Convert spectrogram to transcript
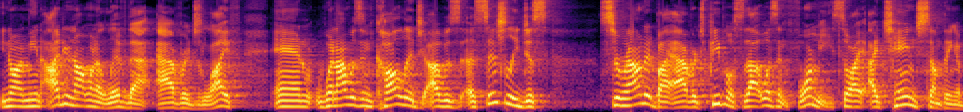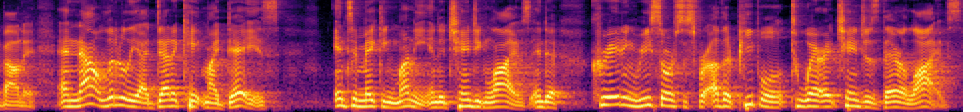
You know what I mean? I do not want to live that average life. And when I was in college, I was essentially just surrounded by average people, so that wasn't for me. So I, I, changed something about it. And now, literally, I dedicate my days into making money, into changing lives, into creating resources for other people to where it changes their lives.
